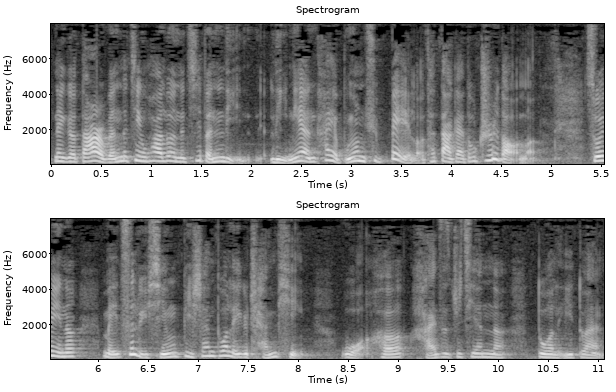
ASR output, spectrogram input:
那个达尔文的进化论的基本理理念他也不用去背了，他大概都知道了。所以呢，每次旅行，碧山多了一个产品，我和孩子之间呢多了一段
